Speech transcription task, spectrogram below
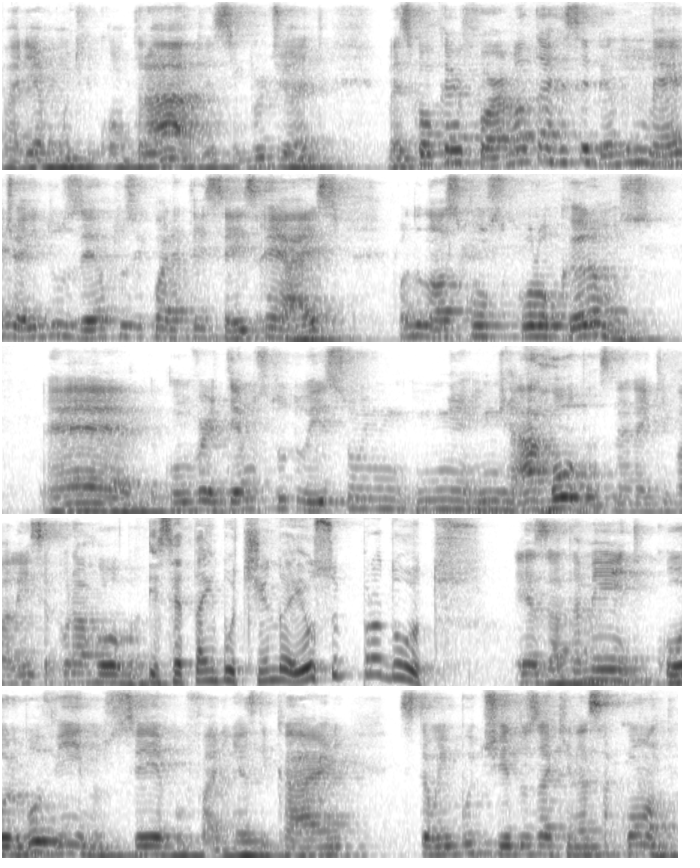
varia muito de contrato e assim por diante, mas de qualquer forma está recebendo em média aí 246 reais quando nós colocamos é, convertemos tudo isso em, em, em arrobas, né, na equivalência por arroba. E você está embutindo aí os subprodutos. Exatamente, couro bovino, sebo, farinhas de carne estão embutidos aqui nessa conta.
